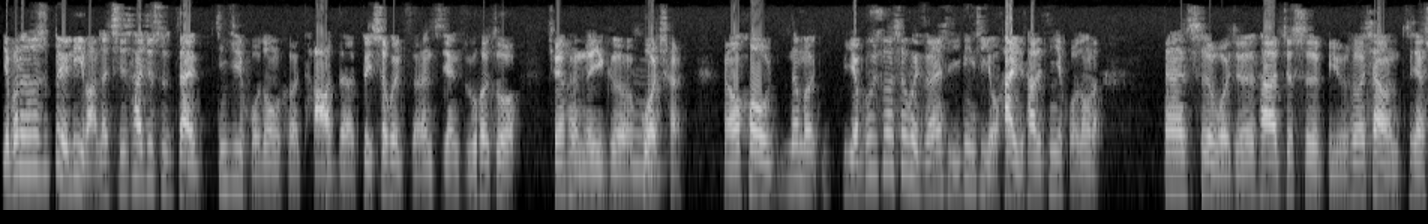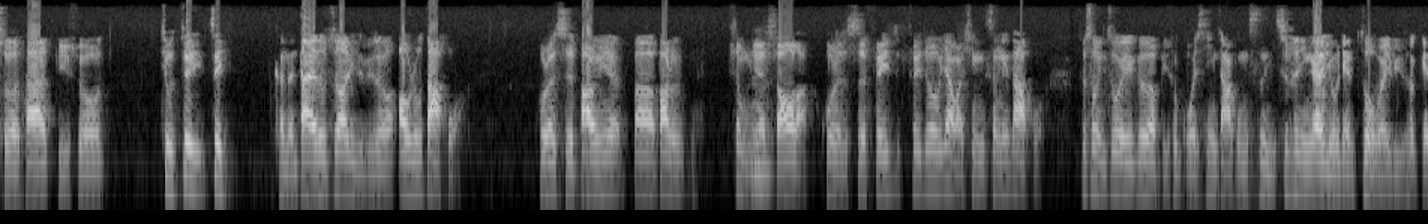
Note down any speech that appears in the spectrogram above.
也不能说是对立吧，那其实它就是在经济活动和它的对社会责任之间如何做权衡的一个过程。然后，那么也不是说社会责任是一定是有害于它的经济活动的，但是我觉得它就是，比如说像之前说的，它比如说就最最可能大家都知道例子，比如说澳洲大火，或者是巴伦月巴巴伦圣母院烧了，或者是非非洲亚马逊森林大火。这时候，你作为一个比如说国际性大公司，你是不是应该有点作为？比如说给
